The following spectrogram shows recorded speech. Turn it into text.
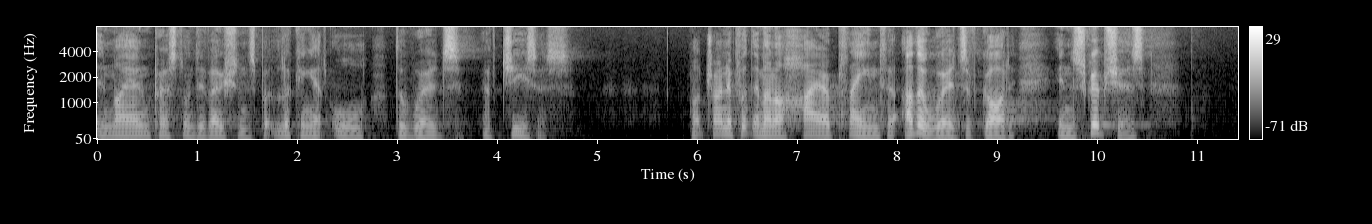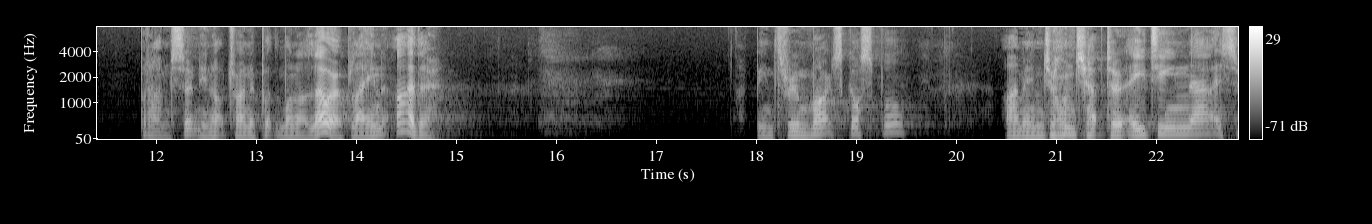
in my own personal devotions but looking at all the words of Jesus. Not trying to put them on a higher plane to other words of God in the scriptures, but I'm certainly not trying to put them on a lower plane either. I've been through Mark's gospel. I'm in John chapter 18 now. It's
